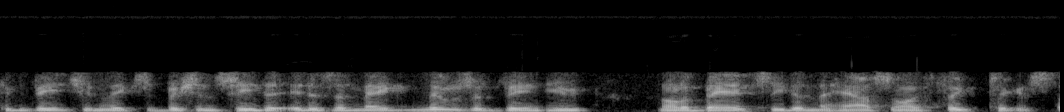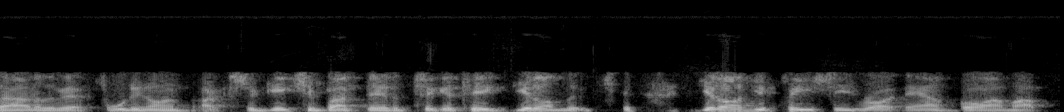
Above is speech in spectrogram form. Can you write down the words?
Convention and Exhibition Centre. It is a magnificent venue not a bad seat in the house. And I think tickets start at about forty nine bucks. So get your butt down to Ticketek. Get on the get on your PC right now and buy them up.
